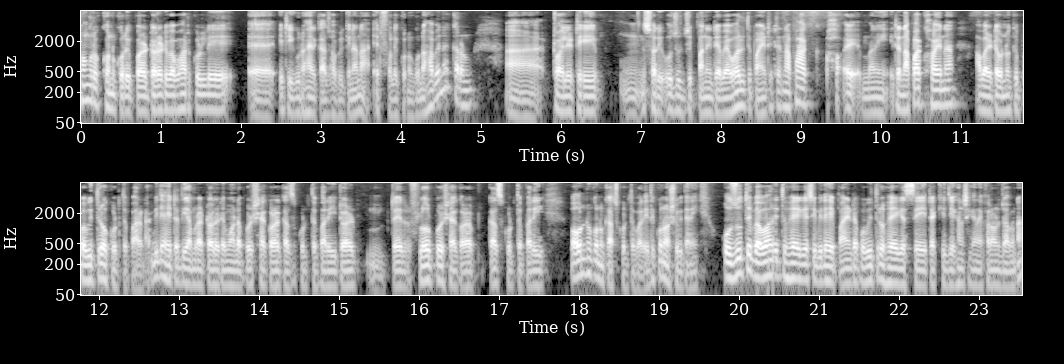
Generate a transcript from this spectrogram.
সংরক্ষণ করে পরে টয়লেটে ব্যবহার করলে এটি গুনাহের কাজ হবে কিনা? না, এর ফলে কোনো গুণা হবে না, কারণ টয়লেটে সরি উজুর যে পানিটা ব্যবহৃত, পানিটা এটা নাপাক হয় মানে এটা নাপাক হয় না, আবার এটা অন্যকে পবিত্র করতে পারে না। বিধায় এটা দিয়ে আমরা টয়লেটে ময়লা পরিষ্কার করার কাজ করতে পারি, টয়লেটের ফ্লোর পরিষ্কার করার কাজ করতে পারি, বা অন্য কোনো কাজ করতে পারি, এতে কোনো অসুবিধা নেই। অজুতে ব্যবহৃত হয়ে গেছে, বিধায় পানিটা পবিত্র হয়ে গেছে এটাকে যেখানে সেখানে ফেলানো যাবে না?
